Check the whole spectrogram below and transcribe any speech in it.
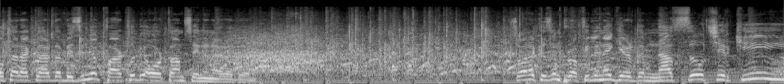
O taraklarda bezim yok. Farklı bir ortam senin aradığın. Sonra kızın profiline girdim. Nasıl çirkin,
